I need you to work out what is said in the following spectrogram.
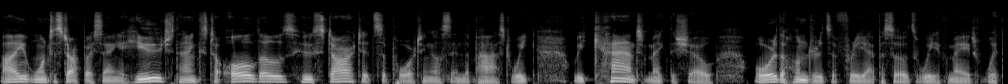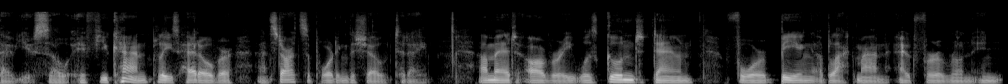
I want to start by saying a huge thanks to all those who started supporting us in the past week. We can't make the show or the hundreds of free episodes we have made without you. So if you can, please head over and start supporting the show today. Ahmaud Arbery was gunned down for being a black man out for a run in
